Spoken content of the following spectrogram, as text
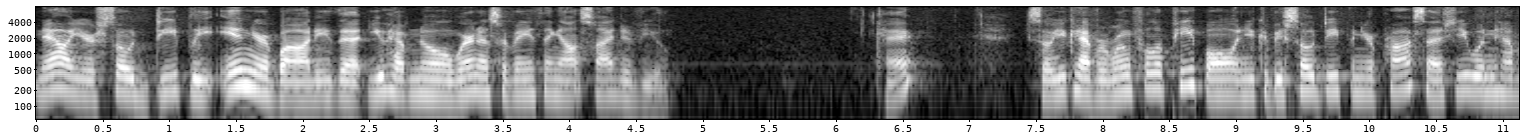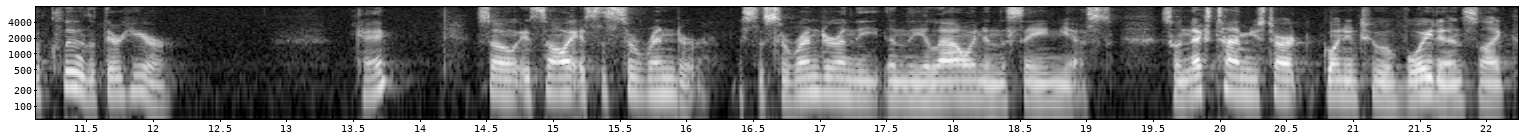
now you're so deeply in your body that you have no awareness of anything outside of you. Okay? So you could have a room full of people and you could be so deep in your process you wouldn't have a clue that they're here. Okay? So it's all it's the surrender. It's the surrender and the and the allowing and the saying yes. So next time you start going into avoidance, like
